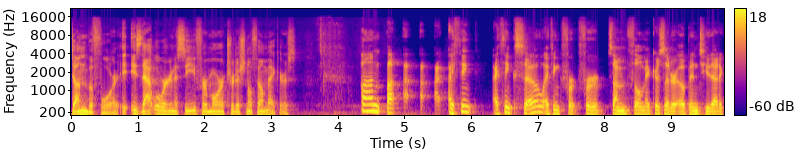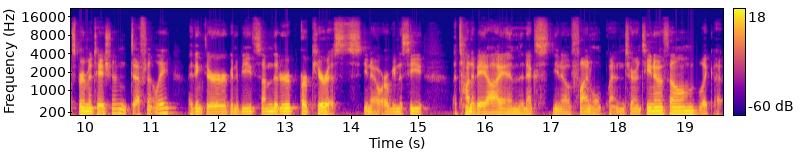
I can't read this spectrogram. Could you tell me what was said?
done before?" Is that what we're going to see for more traditional filmmakers? Um, I, I, I think I think so. I think for, for some filmmakers that are open to that experimentation, definitely. I think there are going to be some that are, are purists. You know, are we going to see a ton of AI in the next, you know, final Quentin Tarantino film? Like, I,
